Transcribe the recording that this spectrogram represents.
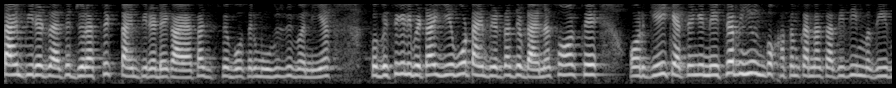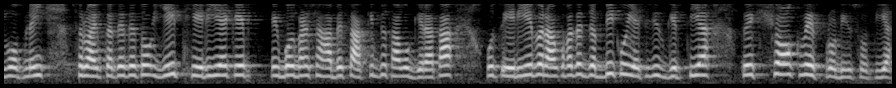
टाइम पीरियड्स आए थे जोरेस्टिक टाइम पीरियड एक आया था जिसपे बहुत सारी मूवीज़ भी बनी है। तो बेसिकली बेटा, ये वो टाइम पीरियड था जब डायनासोर थे, और यही कहते हैं कि नेचर नहीं उनको ख़त्म करना चाहती थी, मजीद वो अपने ही सर्वाइव करते थे। तो यही थियरी है कि एक बहुत बड़ा शहाब साकिब जो था, वो गिरा था उस एरिए पर। आपको पता है, जब भी कोई ऐसी चीज़ गिरती है तो एक शॉक वेव प्रोड्यूस होती है।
